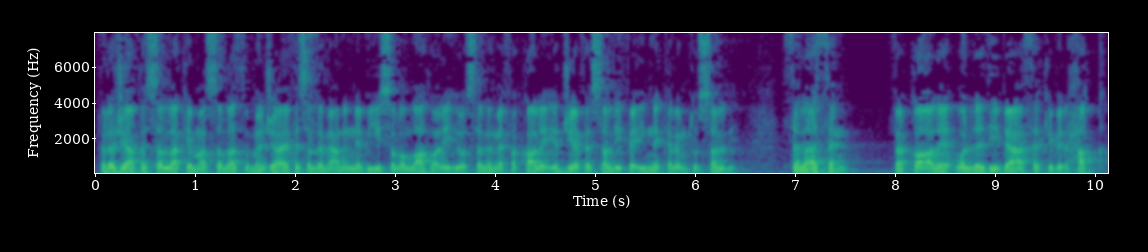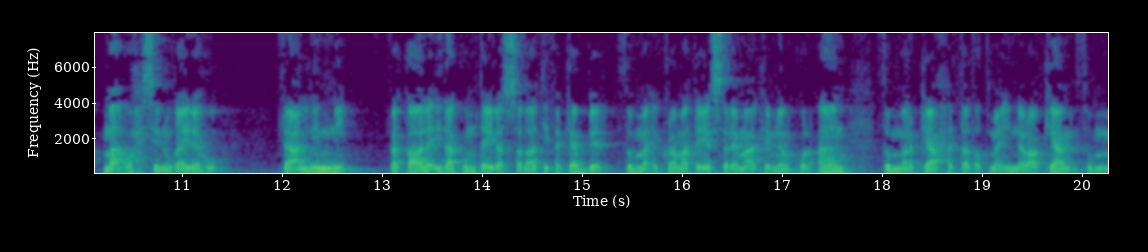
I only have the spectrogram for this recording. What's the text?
فرجع فصلى كما صلى ثم جاء فسلم على النبي صلى الله عليه وسلم فقال ارجع فصلي فإنك لم تصلي. ثلاثا فقال والذي بعثك بالحق ما أحسن غيره؟ فعلمني. فقال إذا قمت إلى الصلاة فكبر ثم اقرأ ما تيسر معك من القرآن ثم اركع حتى تطمئن راكعا ثم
